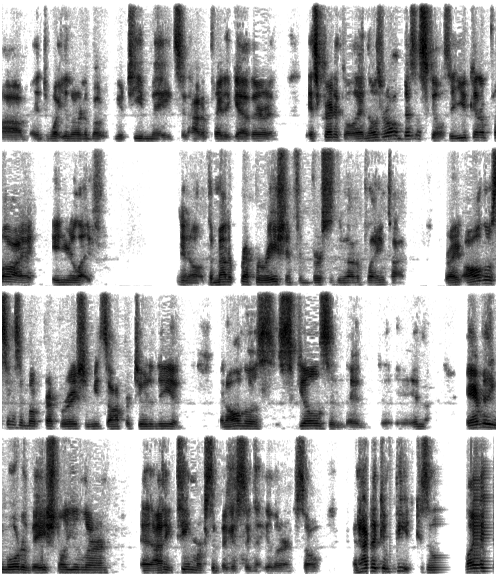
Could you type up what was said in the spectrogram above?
Um, and what you learn about your teammates and how to play together, and it's critical. And those are all business skills that you can apply in your life. You know, the amount of preparation from versus the amount of playing time, right? All those things about preparation meets opportunity, and and all those skills and and, and everything motivational you learn, and I think teamwork's the biggest thing that you learn. So, and how to compete because in life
